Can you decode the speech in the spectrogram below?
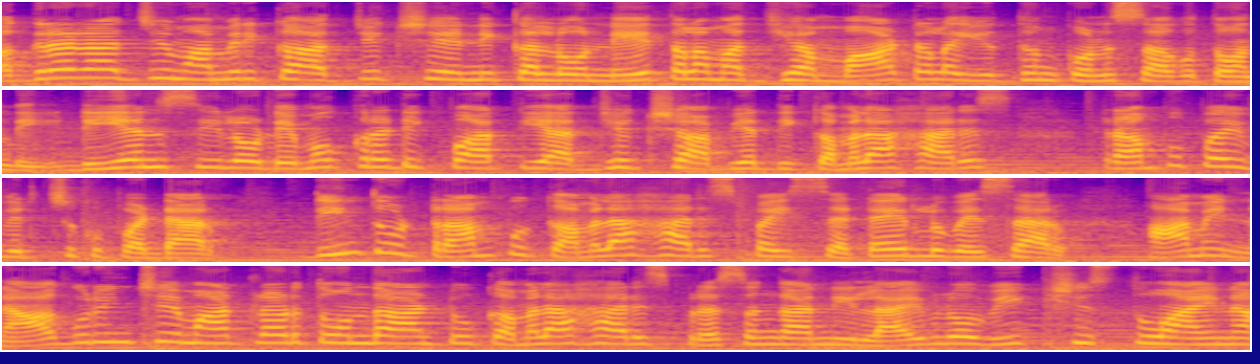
అగ్రరాజ్యం అమెరికా అధ్యక్ష ఎన్నికల్లో నేతల మధ్య మాటల యుద్ధం కొనసాగుతోంది. డిఎన్సీలో డెమోక్రటిక్ పార్టీ అధ్యక్ష అభ్యర్థి కమలా హారిస్ ట్రంప్పై విరుచుకుపడ్డారు. దీంతో ట్రంప్ కమలా హారిస్పై సెటైర్లు వేశారు. ఆమె నా గురించే మాట్లాడుతోందా అంటూ కమలా హారిస్ ప్రసంగాన్ని లైవ్లో వీక్షిస్తూ ఆయన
